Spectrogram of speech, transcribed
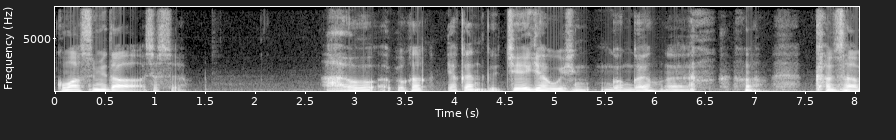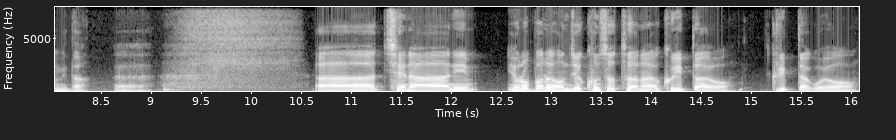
고맙습니다. 하셨어요. 아, 요, 요, 약간 그제 얘기하고 계신 건가요? 네. 감사합니다. 네. 아, 제나님, 현 오빠는 언제 콘서트 하나요? 그립다요. 그립다고요.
